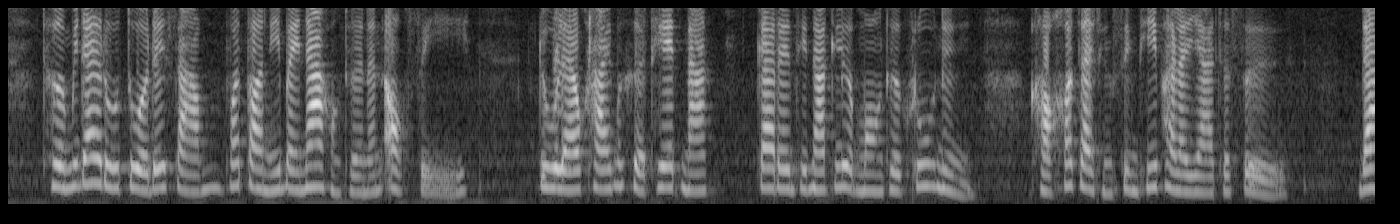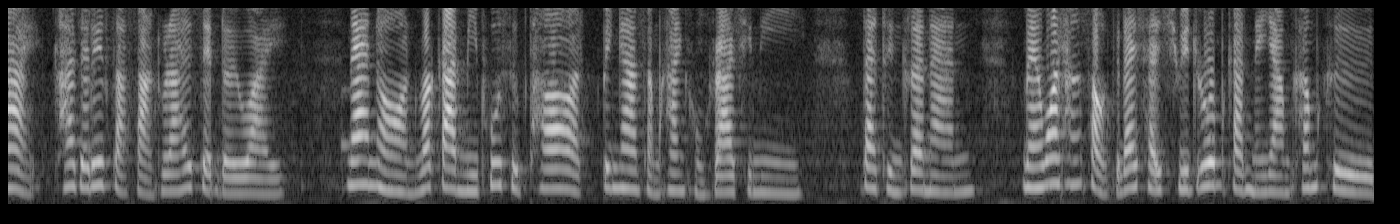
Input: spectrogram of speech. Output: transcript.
ๆ เธอไม่ได้รู้ตัวด้วยซ้ำว่าตอนนี้ใบหน้าของเธอนั้นออกสี ดูแล้วคล้ายมะเขือเทศนัก การเรนตินัสเหลือบมองเธอครู่หนึ่ง ขอเข้าใจถึงสิ่งที่ภรรยาจะสื่อ ได้ข้าจะรีบสาสางธุระให้เสร็จโดยไว แน่นอนว่าการมีผู้สืบทอดเป็นงานสำคัญของราชินี แต่ถึงกระนั้นแม้ว่าทั้งสองจะได้ใช้ชีวิตร่วมกันในยามค่ำคืน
